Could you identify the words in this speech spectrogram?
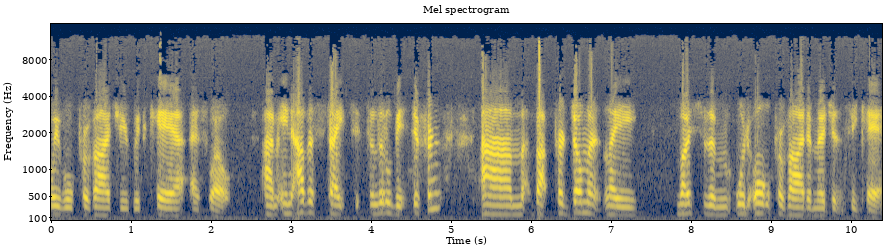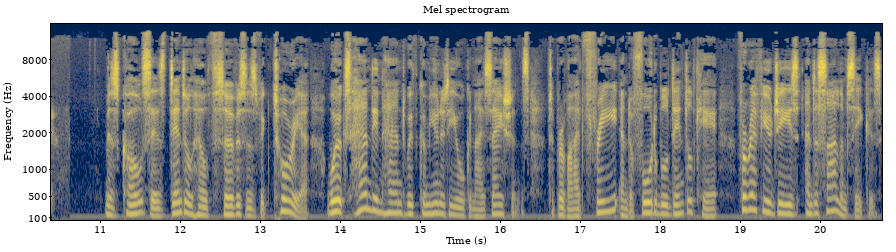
we will provide you with care as well. Um, in other states, it's a little bit different, um, but predominantly, most of them would all provide emergency care. Ms. Cole says Dental Health Services Victoria works hand in hand with community organisations to provide free and affordable dental care for refugees and asylum seekers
